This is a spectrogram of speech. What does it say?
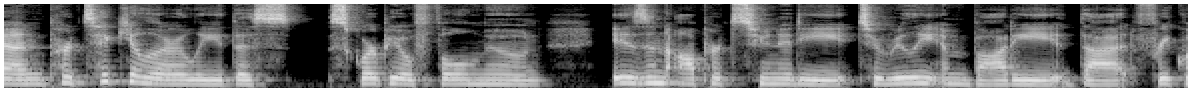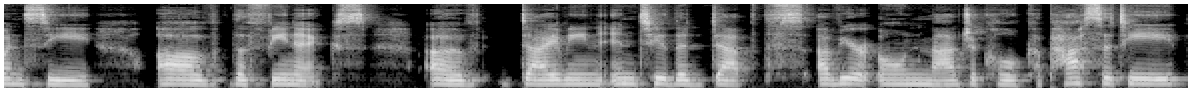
And particularly this Scorpio full moon is an opportunity to really embody that frequency of the Phoenix, of diving into the depths of your own magical capacity,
